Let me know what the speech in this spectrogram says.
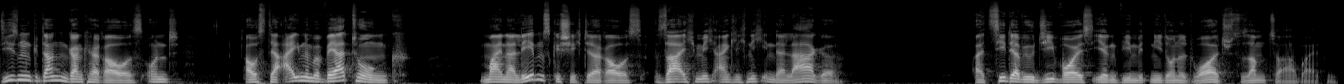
diesem Gedankengang heraus und aus der eigenen Bewertung meiner Lebensgeschichte heraus sah ich mich eigentlich nicht in der Lage, als CWG Voice irgendwie mit Neil Donald Walsh zusammenzuarbeiten.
